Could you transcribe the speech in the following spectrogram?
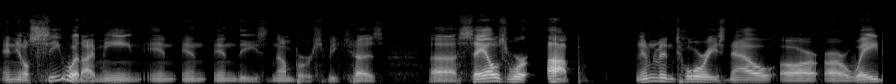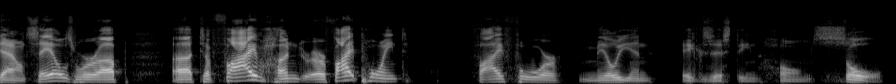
and you'll see what I mean in in in these numbers because uh, sales were up inventories now are are way down. Sales were up uh, to 500 or 5.54 million existing homes sold.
